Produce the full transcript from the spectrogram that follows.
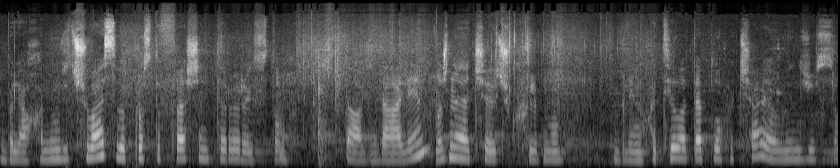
Бляха, ну відчуваю себе просто фешн-терористом. Так, далі. Можна я чаєчку хлібну? Блін, хотіла теплого чаю, а він вже все.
